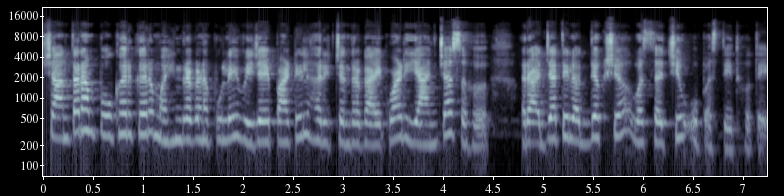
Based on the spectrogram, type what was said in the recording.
शांताराम पोखरकर महेंद्र गणपुले विजय पाटील हरिश्चंद्र गायकवाड यांच्यासह राज्यातील अध्यक्ष व सचिव उपस्थित होते.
